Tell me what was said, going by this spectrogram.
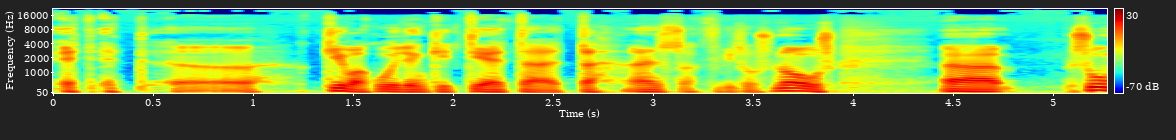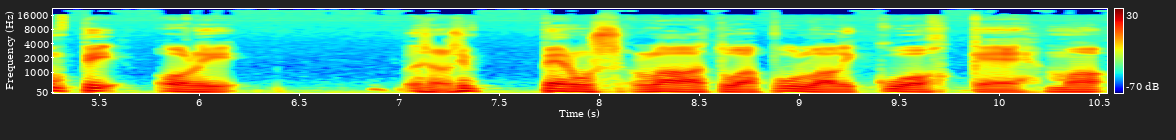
et, et, äh, kiva kuitenkin tietää, että äänestysaktiivisuus nousi. Ää, sumppi oli, sanoisin, peruslaatua. Pulla oli kuohkee, ma,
